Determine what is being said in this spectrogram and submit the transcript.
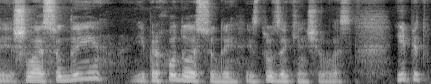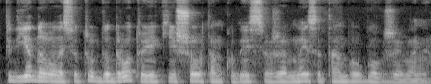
йшла сюди і приходила сюди. І тут закінчувалась. І під, під'єднувалась отут до дроту, який йшов там кудись вже вниз, і там був блок живлення.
